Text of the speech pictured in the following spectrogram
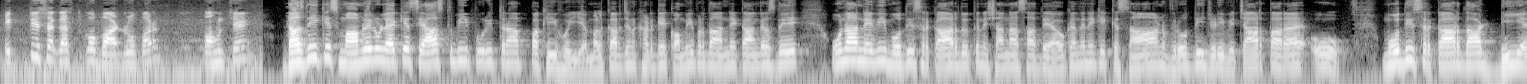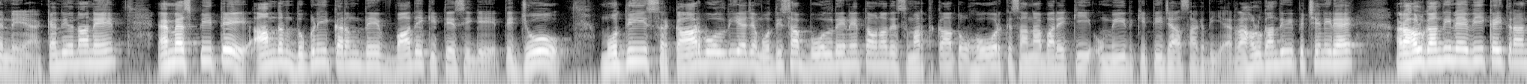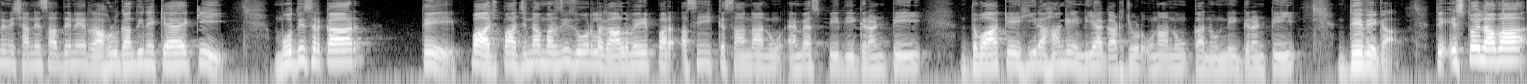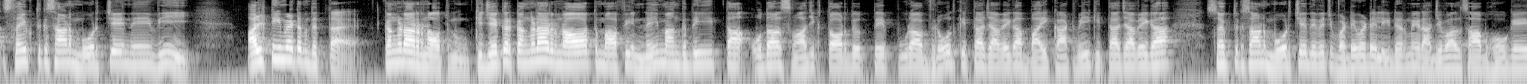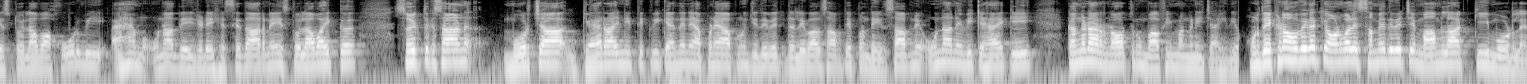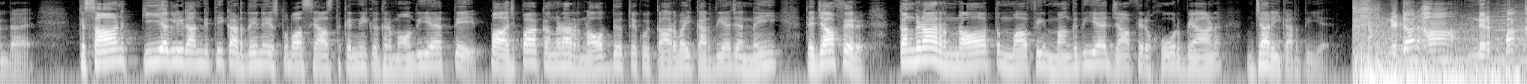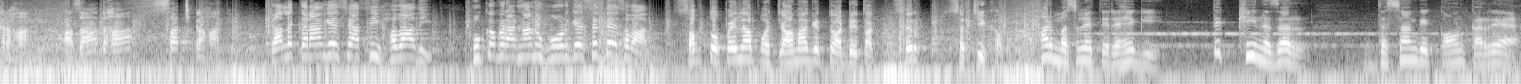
31 अगस्त को बार्डरों पर पहुँचे। ਦੱਸਦੀ ਕਿ ਇਸ ਮਾਮਲੇ ਨੂੰ ਲੈ ਕੇ ਸਿਆਸਤ ਵੀ ਪੂਰੀ ਤਰ੍ਹਾਂ ਪੱਕੀ ਹੋਈ ਹੈ। ਮਲਕਾਰਜਨ ਖੜਗੇ, ਕੌਮੀ ਪ੍ਰਧਾਨ ਨੇ ਕਾਂਗਰਸ ਦੇ। ਉਹਨਾਂ ਨੇ ਵੀ ਮੋਦੀ ਸਰਕਾਰ ਦੇ ਉੱਤੇ ਨਿਸ਼ਾਨਾ ਸਾਧਿਆ। ਉਹ ਕਹਿੰਦੇ ਨੇ ਕਿ ਕਿਸਾਨ ਵਿਰੋਧੀ ਜਿਹੜੀ ਵਿਚਾਰਧਾਰਾ ਹੈ, ਉਹ ਮੋਦੀ ਸਰਕਾਰ ਦਾ ਡੀਐਨਏ ਹੈ। ਕਹਿੰਦੇ ਉਹਨਾਂ ਨੇ ਐਮਐਸਪੀ ਤੇ ਆਮਦਨ ਦੁੱਗਣੀ ਕਰਨ ਦੇ ਵਾਅਦੇ ਕੀਤੇ ਸੀਗੇ ਤੇ ਜੋ ਮੋਦੀ ਸਰਕਾਰ ਬੋਲਦੀ ਹੈ ਜਾਂ ਮੋਦੀ ਸਾਹਿਬ ਬੋਲਦੇ ਨੇ ਤਾਂ ਉਹਨਾਂ ਦੇ ਸਮਰਥਕਾਂ ਤੋਂ ਹੋਰ ਕਿਸਾਨਾਂ ਬਾਰੇ ਕੀ ਉਮੀਦ ਕੀਤੀ ਜਾ ਸਕਦੀ ਹੈ? ਰਾਹੁਲ ਗਾਂਧੀ ਵੀ ਪਿੱਛੇ ਨਹੀਂ ਰਹੇ। ਰਾਹੁਲ ਗਾਂਧੀ ਨੇ ਵੀ ਕਈ ਤਰ੍ਹਾਂ ਦੇ ਨਿਸ਼ਾਨੇ ਸਾਧੇ ਨੇ। ਰਾਹੁਲ ਗਾਂਧੀ ਨੇ ਕਿਹਾ ਹੈ ਕਿ ਮੋਦੀ ਸਰਕਾਰ ਤੇ ਭਾਜਪਾ ਜਿੰਨਾ ਮਰਜ਼ੀ ਜ਼ੋਰ ਲਗਾ ਲਵੇ, ਪਰ ਅਸੀਂ ਕਿਸਾਨਾਂ ਨੂੰ ਐਮਐਸਪੀ ਦੀ ਗਰੰਟੀ ਦਵਾ ਕੇ ਹੀ ਰਹਾਂਗੇ। ਇੰਡੀਆ ਗੱਠਜੋੜ ਉਹਨਾਂ ਨੂੰ ਕਾਨੂੰਨੀ ਗਰੰਟੀ ਦੇਵੇਗਾ। ਤੇ ਇਸ ਤੋਂ ਇਲਾਵਾ ਸੰਯੁਕਤ ਕਿਸਾਨ ਮੋਰਚੇ ਨੇ ਵੀ ਅਲਟੀਮੇਟਮ ਦਿੱਤਾ ਹੈ ਕੰਗਣਾ ਰਣੌਤ ਨੂੰ, ਕਿ ਜੇਕਰ ਕੰਗਣਾ ਰਣੌਤ ਮਾਫੀ ਨਹੀਂ ਮੰਗਦੀ, ਤਾਂ ਉਹਦਾ ਸਮਾਜਿਕ ਤੌਰ ਦੇ ਉੱਤੇ ਪੂਰਾ ਵਿਰੋਧ ਕੀਤਾ ਜਾਵੇਗਾ, ਬਾਈਕਾਟ ਵੀ ਕੀਤਾ ਜਾਵੇਗਾ। ਸੰਯੁਕਤ ਕਿਸਾਨ ਮੋਰਚੇ ਦੇ ਵਿੱਚ ਵੱਡੇ ਵੱਡੇ ਲੀਡਰ ਨੇ ਰਾਜੇਵਾਲ ਸਾਹਿਬ ਹੋ ਗਏ, ਇਸ ਤੋਂ ਇਲਾਵਾ ਹੋਰ ਵੀ ਅਹਿਮ ਉਹਨਾਂ ਦੇ ਜਿਹੜੇ ਹਿੱਸੇਦਾਰ ਨੇ, ਇਸ ਤੋਂ ਇਲਾਵਾ ਇੱਕ ਸੰਯੁਕਤ ਕਿਸਾਨ ਮੋਰਚਾ ਗੈਰ ਰਾਜਨੀਤਿਕ ਵੀ ਕਹਿੰਦੇ ਨੇ ਆਪਣੇ ਆਪ ਨੂੰ, ਜਿਹਦੇ ਵਿੱਚ ਡੱਲੇਵਾਲ ਸਾਹਿਬ ਤੇ ਪੰਦੇਰ ਸਾਹਿਬ ਨੇ, ਉਹਨਾਂ ਨੇ ਵੀ ਕਿਹਾ ਹੈ ਕਿ ਕੰਗਣਾ ਰਣੌਤ ਨੂੰ ਮਾਫੀ ਮੰਗਣੀ ਚਾਹੀਦੀ ਹੈ। ਹੁਣ ਦੇਖਣਾ ਹੋਵੇਗਾ ਕਿ ਆਉਣ ਵਾਲੇ ਸਮੇਂ ਦੇ ਵਿੱਚ ਇਹ ਮਾਮਲਾ ਕੀ ਮੋੜ ਲੈਂਦਾ ਹੈ। ਕਿਸਾਨ ਕੀ ਅਗਲੀ ਰਣਨੀਤੀ ਘੜਦੇ ਨੇ? ਇਸ ਤੋਂ ਬਾਅਦ ਸਿਆਸਤ ਕਿੰਨੀ ਕੁ ਗਰਮਾਉਂਦੀ ਹੈ? ਤੇ ਭਾਜਪਾ ਕੰਗਣਾ ਰਣੌਤ ਦੇ ਉੱਤੇ ਕੋਈ ਕਾਰਵਾਈ ਕਰਦੀ ਹੈ ਜਾਂ ਨਹੀਂ? ਤੇ ਜਾਂ ਫਿਰ ਕੰਗਣਾ ਰਣੌਤ ਮਾਫੀ ਮੰਗਦੀ ਹੈ ਜਾਂ ਫਿਰ ਹੋਰ ਬਿਆਨ ਜਾਰੀ ਕਰਦੀ ਹੈ? ਨਿਡਰ ਹਾਂ ਨਿਰਪੱਖ ਰਹਾਂਗੇ। ਆਜ਼ਾਦ ਹਾਂ ਸੱਚ ਕਹਾਂਗੇ। ਗੱਲ ਕਰਾਂਗੇ ਸਿਆਸੀ ਹਵਾ ਦੀ। ਹੁਕਮਰਾਨਾਂ ਨੂੰ ਹੋਣਗੇ ਸਿੱਧੇ ਸਵਾਲ। ਸਭ ਤੋਂ ਪਹਿਲਾਂ ਪਹੁੰਚਾਵਾਂਗੇ ਤੁਹਾਡੇ ਤੱਕ ਸਿਰਫ ਸੱਚੀ ਖਬਰ। ਹਰ ਮਸਲੇ ਤੇ ਰਹੇਗੀ ਤਿੱਖੀ ਨਜ਼ਰ। ਦੱਸਾਂਗੇ ਕੌਣ ਕਰ ਰਿਹਾ ਹੈ?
